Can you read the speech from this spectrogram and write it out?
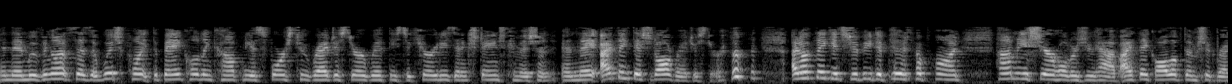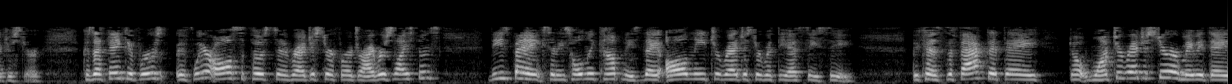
And then moving on, it says at which point the bank holding company is forced to register with the Securities and Exchange Commission. And they, I think they should all register. I don't think it should be dependent upon how many shareholders you have. I think all of them should register. Because I think if we're, if we're all supposed to register for a driver's license, these banks and these holding companies, they all need to register with the SEC. Because the fact that they don't want to register or maybe they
